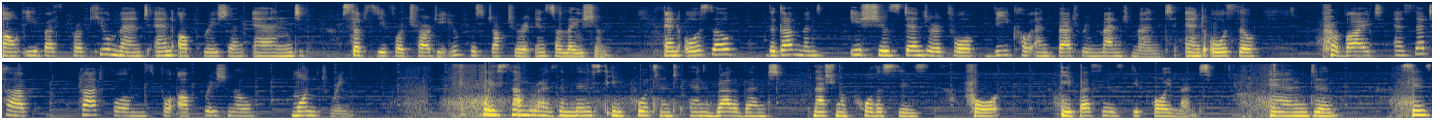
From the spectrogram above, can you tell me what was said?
on e-bus procurement and operation and subsidy for charging infrastructure installation. And also, the government issued standard for vehicle and battery management and also provide and set up platforms for operational monitoring. We summarize the most important and relevant national policies for e-buses deployment. And uh, since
